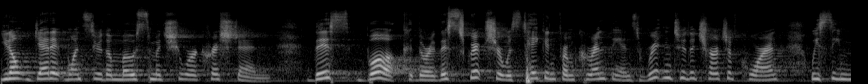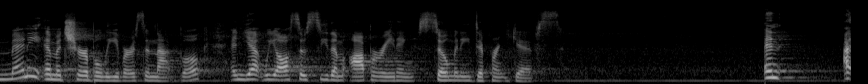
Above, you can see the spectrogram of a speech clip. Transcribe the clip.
You don't get it once you're the most mature Christian. This book, or this scripture, was taken from Corinthians, written to the church of Corinth. We see many immature believers in that book, and yet we also see them operating so many different gifts. And I,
